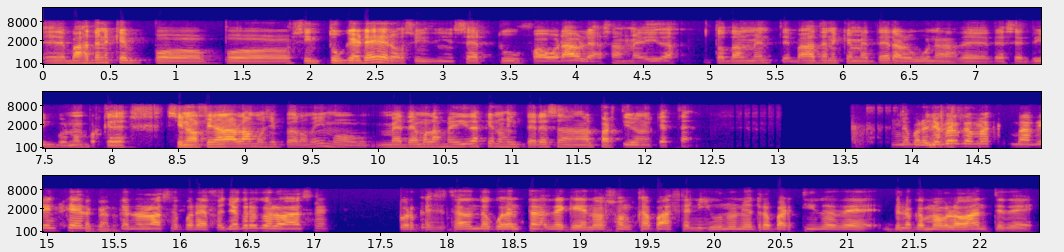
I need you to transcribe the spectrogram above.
eh, vas a tener que, por, sin tú querer o sin ser tú favorable a esas medidas totalmente, vas a tener que meter algunas de, ese tipo, ¿no? Porque si no, al final hablamos siempre de lo mismo, metemos las medidas que nos interesan al partido en el que esté. No, pero yo creo que más, más bien que, que no lo hace por eso, yo creo que lo hace porque se está dando cuenta de que no son capaces ni uno ni otro partido de, de lo que hemos hablado antes, de,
